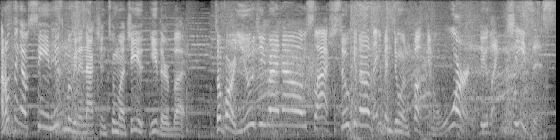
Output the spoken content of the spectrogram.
I don't think I've seen his Mugen in action too much e either, but so far, Yuji right now slash Sukuna, they've been doing fucking work, dude. Like, Jesus.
